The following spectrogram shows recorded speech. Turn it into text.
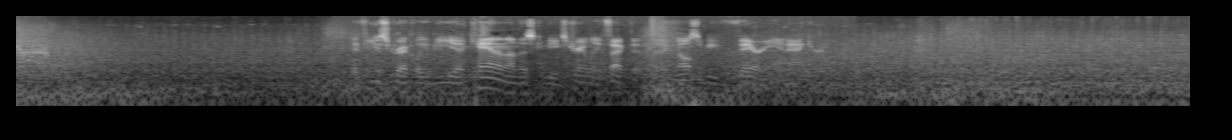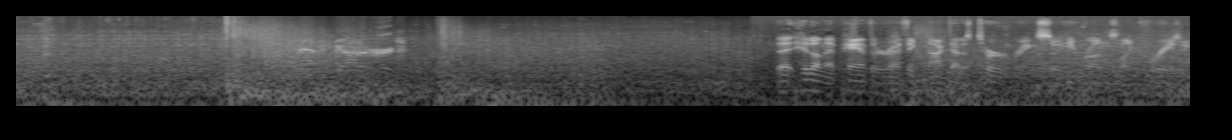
Got him. Correctly, the uh, cannon on this can be extremely effective, but it can also be very inaccurate. That hit on that Panther, I think, knocked out his turret ring, so he runs like crazy.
